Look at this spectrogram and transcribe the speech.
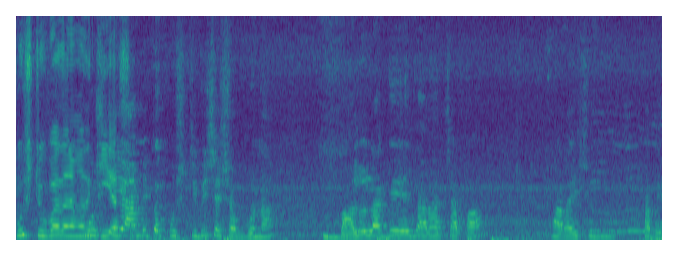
পুষ্টি উপাদানের মধ্যে কি আছে? আমি তো পুষ্টি বিশেষজ্ঞ না। ভালো লাগে যারা চাপা তারাই শুধু খাবে।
